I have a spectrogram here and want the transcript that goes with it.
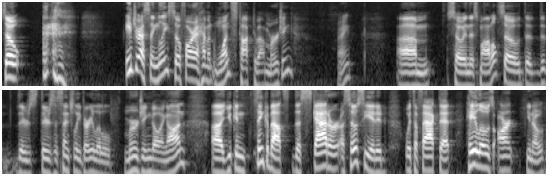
So, interestingly, so far I haven't once talked about merging, right? Um, so in this model, so the, the, there's, there's essentially very little merging going on. Uh, you can think about the scatter associated with the fact that halos aren't, you know,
